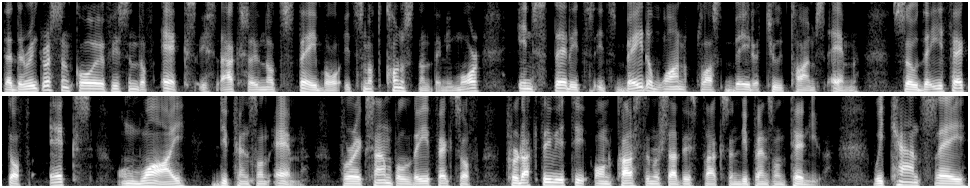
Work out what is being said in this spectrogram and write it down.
that the regression coefficient of x is actually not stable, it's not constant anymore. Instead, it's, it's beta 1 plus beta 2 times m. So the effect of x on y depends on m. For example, the effects of productivity on customer satisfaction depends on tenure. We can't say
